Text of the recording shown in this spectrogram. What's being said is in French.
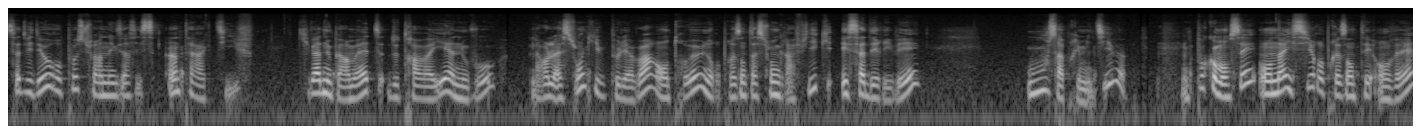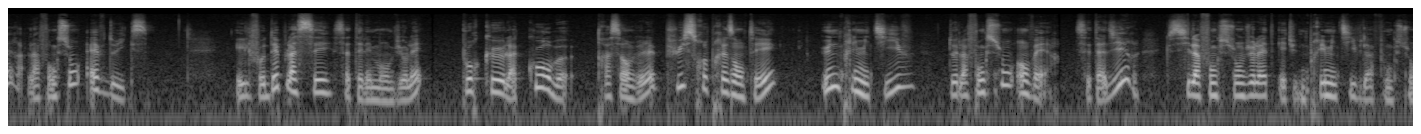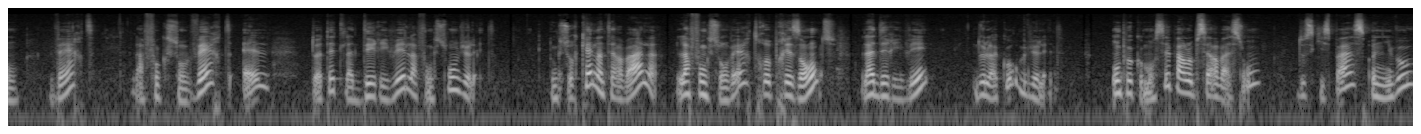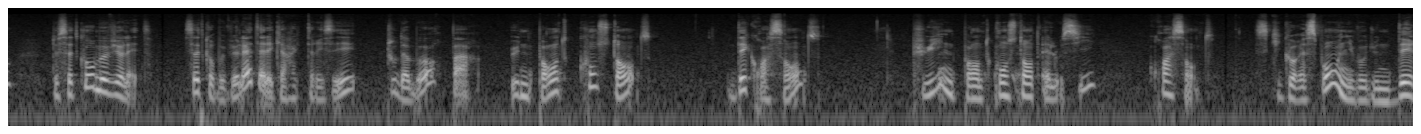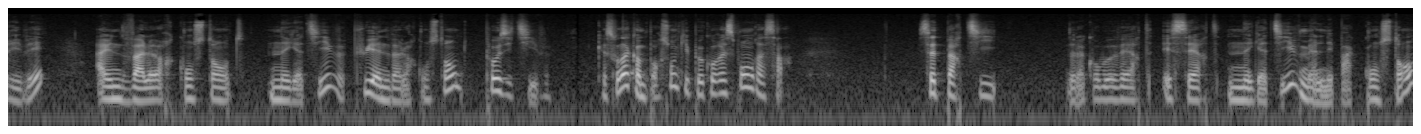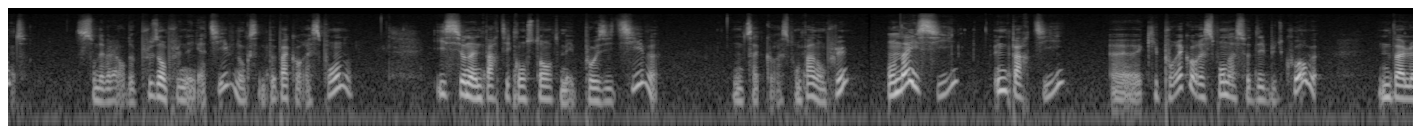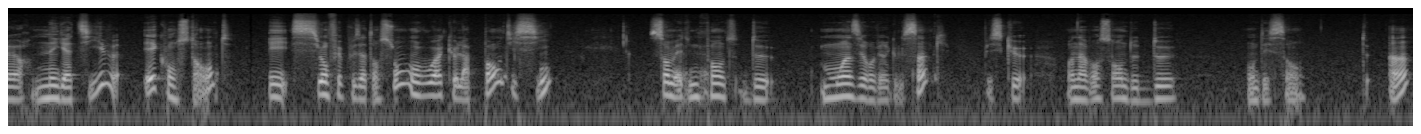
Cette vidéo repose sur un exercice interactif qui va nous permettre de travailler à nouveau la relation qu'il peut y avoir entre une représentation graphique et sa dérivée ou sa primitive. pour commencer, on a ici représenté en vert la fonction f de x. Et il faut déplacer cet élément violet pour que la courbe tracée en violet puisse représenter une primitive de la fonction en vert. C'est-à-dire que si la fonction violette est une primitive de la fonction verte, la fonction verte, elle, doit être la dérivée de la fonction violette. Donc sur quel intervalle la fonction verte représente la dérivée de la courbe violette? On peut commencer par l'observation de ce qui se passe au niveau de cette courbe violette. Cette courbe violette, elle est caractérisée tout d'abord par une pente constante décroissante, puis une pente constante elle aussi croissante, ce qui correspond au niveau d'une dérivée à une valeur constante négative, puis à une valeur constante positive. Qu'est-ce qu'on a comme portion qui peut correspondre à ça? Cette partie de la courbe verte est certes négative, mais elle n'est pas constante. Ce sont des valeurs de plus en plus négatives, donc ça ne peut pas correspondre. Ici, on a une partie constante, mais positive, donc ça ne correspond pas non plus. On a ici une partie euh, qui pourrait correspondre à ce début de courbe, une valeur négative et constante, et si on fait plus attention, on voit que la pente ici semble être une pente de moins 0,5, puisque en avançant de 2, on descend de 1,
